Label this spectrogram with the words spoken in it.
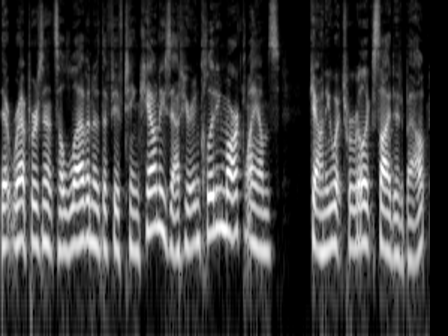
that represents 11 of the 15 counties out here, including Mark Lamb's county, which we're really excited about.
